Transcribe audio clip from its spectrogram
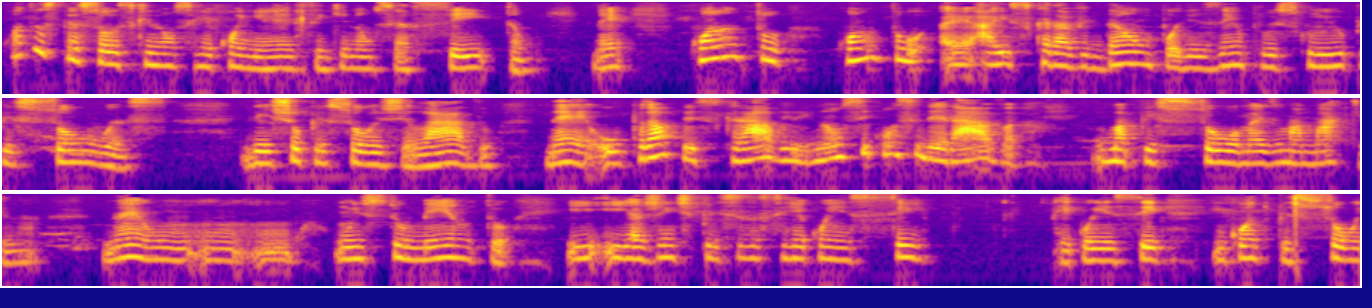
Quantas pessoas que não se reconhecem, que não se aceitam, né? Quanto, quanto é, a escravidão, por exemplo, excluiu pessoas, deixou pessoas de lado, né? O próprio escravo ele não se considerava uma pessoa, mas uma máquina, né? um, um, um, um instrumento, e, e a gente precisa se reconhecer reconhecer enquanto pessoa,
